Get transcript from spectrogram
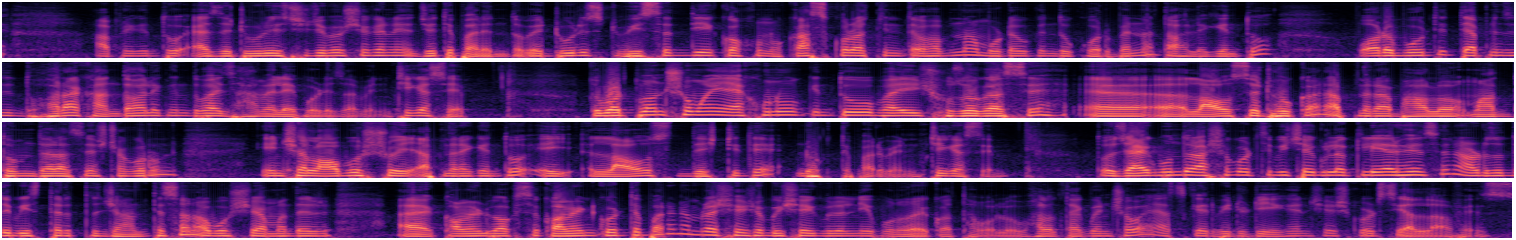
আপনি কিন্তু অ্যাজ এ ট্যুরিস্ট হিসেবে সেখানে যেতে পারেন। তবে ট্যুরিস্ট ভিসা দিয়ে কখনো কাজ করার চিন্তা ভাবনা মোটেও কিন্তু করবেন না। তাহলে কিন্তু পরবর্তীতে আপনি যদি ধরা খান, তাহলে কিন্তু ভাই ঝামেলায় পড়ে যাবেন, ঠিক আছে? তো বর্তমান সময়ে এখনও কিন্তু ভাই সুযোগ আছে লাওসে ঢোকার। আপনারা ভালো মাধ্যম দ্বারা চেষ্টা করুন। ইনশাল্লাহ অবশ্যই আপনারা কিন্তু এই লাওস দেশটিতে ঢুকতে পারবেন, ঠিক আছে? তো যাই বন্ধুরা, আশা করছি বিষয়গুলো ক্লিয়ার হয়েছে আর যদি বিস্তারিত জানতে চান, অবশ্যই আমাদের কমেন্ট বক্সে কমেন্ট করতে পারেন। আমরা সেই সব বিষয়গুলো নিয়ে পুনরায় কথা বলব। ভালো থাকবেন সবাই। আজকের ভিডিওটি এখানে শেষ করছি। আল্লাহ হাফেজ।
